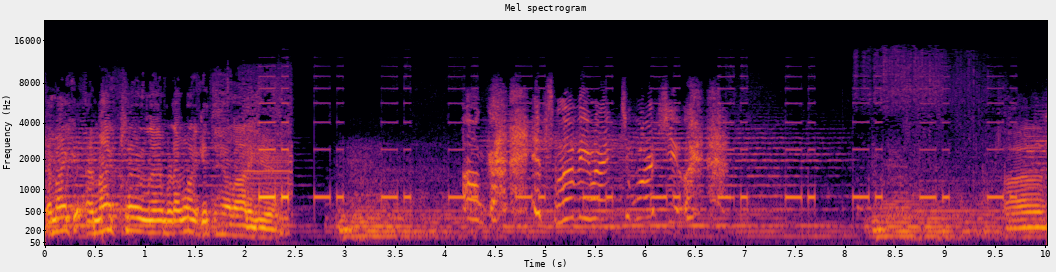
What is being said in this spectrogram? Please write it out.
am I am I Claire Lambert? I want to get the hell out of here. Oh, God, it's moving right towards you. Uh.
